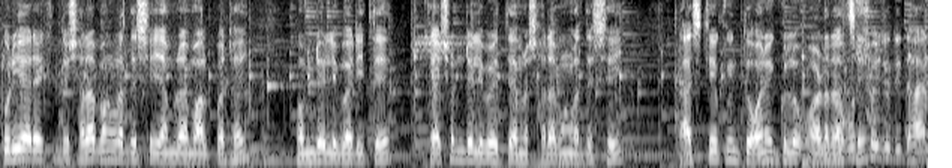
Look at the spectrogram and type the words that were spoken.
কুরিয়ারে কিন্তু সারা বাংলাদেশেই আমরা মাল পাঠাই। হোম ডেলিভারিতে, ক্যাশ অন ডেলিভারিতে আমরা সারা বাংলাদেশেই। আজকেও কিন্তু অনেকগুলো অর্ডার আছে। যদি ধান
